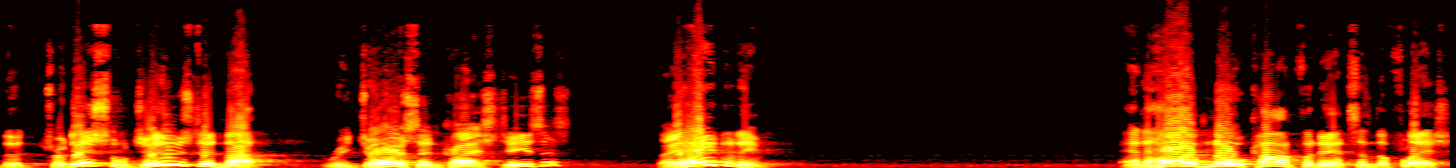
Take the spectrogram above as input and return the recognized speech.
The traditional Jews did not rejoice in Christ Jesus, they hated him and have no confidence in the flesh.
